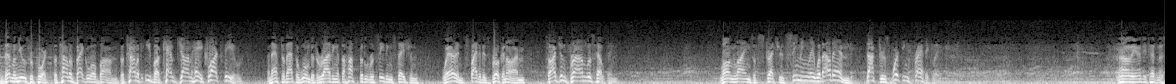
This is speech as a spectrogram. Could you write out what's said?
And then the news reports the town of Baguio bombed, the town of Iba, Camp John Hay, Clark Field. And after that, the wounded arriving at the hospital receiving station, where, in spite of his broken arm, Sergeant Brown was helping. Long lines of stretchers, seemingly without end, doctors working frantically. Now, the anti-tetanus.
